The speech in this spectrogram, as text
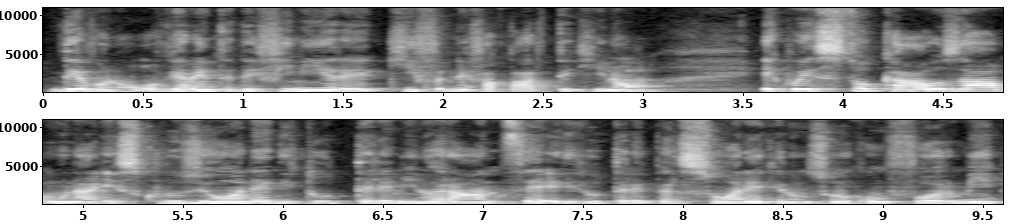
devono ovviamente definire chi ne fa parte e chi no. Mm. E questo causa una esclusione di tutte le minoranze e di tutte le persone che non sono conformi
